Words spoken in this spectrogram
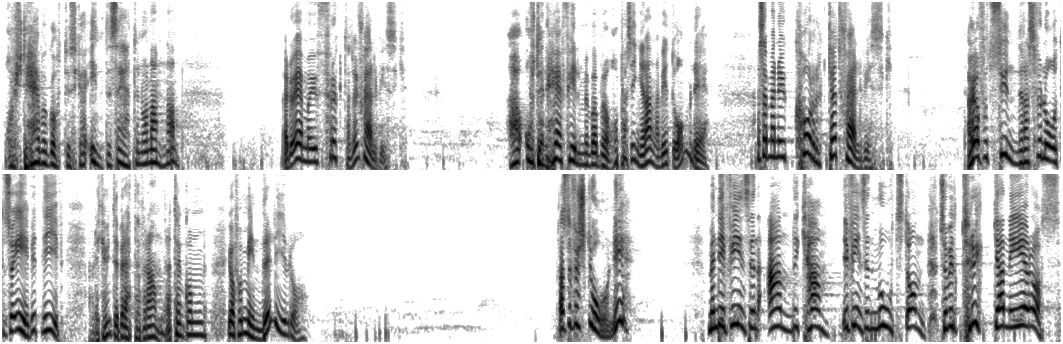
oj det här var gott, det ska jag inte säga till någon annan. Ja, då är man ju fruktansvärt självisk. Och den här filmen var bra, hoppas ingen annan vet om det. Alltså, man är ju korkat självisk. Ja, jag har fått syndernas förlåtelse och evigt liv. Men det kan jag inte berätta för andra. Tänk om jag får mindre liv då? Alltså förstår ni? Men det finns en andlig kamp, det finns ett motstånd som vill trycka ner oss.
